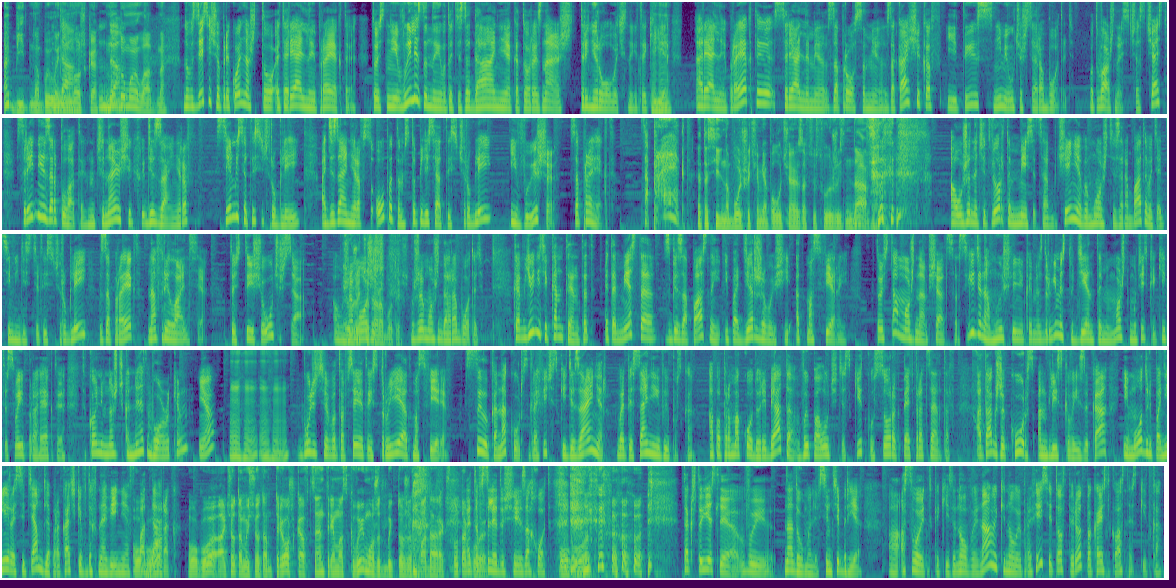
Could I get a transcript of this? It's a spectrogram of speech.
Обидно было Да, немножко. да. Ну, думаю, ладно. Но вот здесь еще прикольно, что это реальные проекты. То есть не вылизанные вот эти задания, которые, знаешь, тренировочные такие, Мгм. а реальные проекты с реальными запросами заказчиков, и ты с ними учишься работать. Вот важная сейчас часть. Средние зарплаты начинающих дизайнеров 70 тысяч рублей, а дизайнеров с опытом 150 тысяч рублей и выше за проект. За проект! Это сильно больше, чем я получаю за всю свою жизнь. Да, А уже на четвертом месяце обучения вы можете зарабатывать от 70 тысяч рублей за проект на фрилансе. То есть ты еще учишься, а и уже, уже можешь работаешь. уже можешь, да, работать. Комьюнити Contented — это место с безопасной и поддерживающей атмосферой. То есть там можно общаться с единомышленниками, с другими студентами, может мутить какие-то свои проекты. Такой немножечко networking, yeah? Мгм, мгм. будете вот во всей этой струе атмосфере. Ссылка на курс «Графический дизайнер» в описании выпуска. А по промокоду «Ребята» вы получите скидку 45%, а также курс английского языка и модуль по нейросетям для прокачки вдохновения в Ого. подарок. Ого, а что там еще там? Трешка в центре Москвы может быть тоже в подарок. Что такое? Это в следующий заход. Ого. Так что если вы надумали в сентябре а, освоить какие-то новые навыки, новые профессии, то вперед, пока есть классная скидка.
